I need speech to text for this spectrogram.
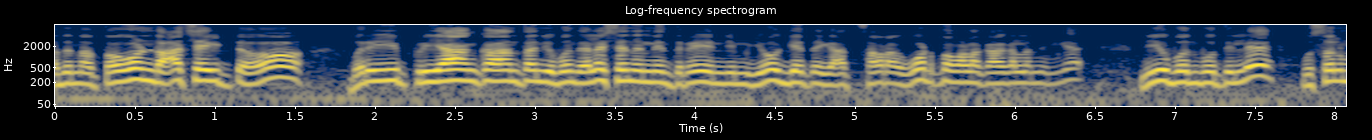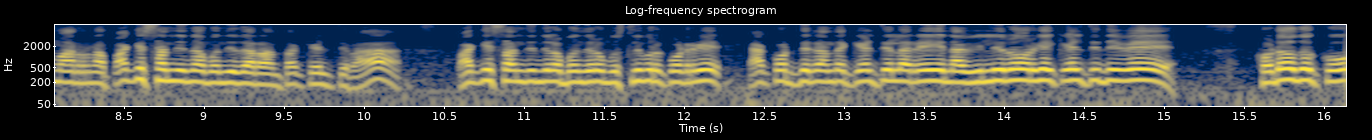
ಅದನ್ನು ತೊಗೊಂಡು ಆಸೆ ಇಟ್ಟು, ಬರೀ ಪ್ರಿಯಾಂಕಾ ಅಂತ ನೀವು ಬಂದು ಎಲೆಕ್ಷನಲ್ಲಿ ನಿಂತ್ರಿ ನಿಮ್ಮ ಯೋಗ್ಯತೆಗೆ ಹತ್ತು ಸಾವಿರ ಓಟ್ ತೊಗೊಳಕ್ಕಾಗಲ್ಲ ನಿಮಗೆ. ನೀವು ಬಂದ್ಬಿಟ್ಟು ಇಲ್ಲಿ ಮುಸಲ್ಮಾನರನ್ನ ಪಾಕಿಸ್ತಾನದಿಂದ ಬಂದಿದ್ದಾರೆ ಅಂತ ಕೇಳ್ತೀರಾ? ಪಾಕಿಸ್ತಾನದಿಂದ ಬಂದಿರೋ ಮುಸ್ಲಿಮರು ಕೊಡ್ರಿ, ಯಾಕೆ ಕೊಡ್ತೀರಾ ಅಂತ ಕೇಳ್ತಿಲ್ಲ ರೀ, ನಾವು ಇಲ್ಲಿರೋರಿಗೆ ಕೇಳ್ತಿದ್ದೀವಿ. ಕೊಡೋದಕ್ಕೂ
